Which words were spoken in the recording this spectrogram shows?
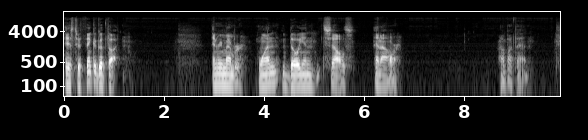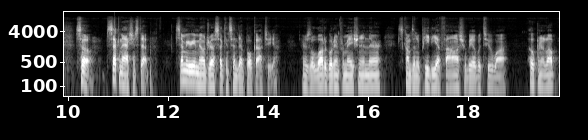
is to think a good thought. And remember, 1 billion cells an hour. How about that? So, second action step. Send me your email address. I can send that book out to you. There's a lot of good information in there. This comes in a PDF file. So you'll be able to uh, open it up.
